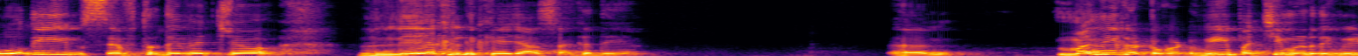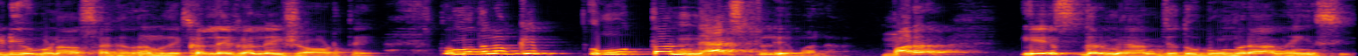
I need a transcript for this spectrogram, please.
ਉਹਦੀ ਸਿਫਤ ਦੇ ਵਿੱਚ ਲੇਖ ਲਿਖੇ ਜਾ ਸਕਦੇ ਆ। ਮੈਂ ਵੀ ਘੱਟੋ ਘੱਟ 20 25 ਮਿੰਟ ਦੀ ਵੀਡੀਓ ਬਣਾ ਸਕਦਾ ਉਹਦੇ ਕੱਲੇ ਕੱਲੇ ਸ਼ਾਟ ਤੇ। ਤਾਂ ਮਤਲਬ ਕਿ ਉਹ ਤਾਂ ਨੈਕਸਟ ਲੈਵਲ ਹੈ। ਪਰ ਇਸ ਦਰਮਿਆਨ ਜਦੋਂ ਬੁਮਰਾਹ ਨਹੀਂ ਸੀ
